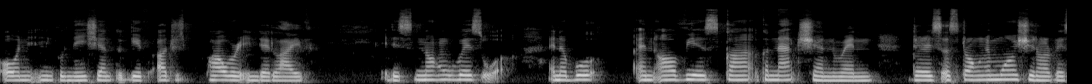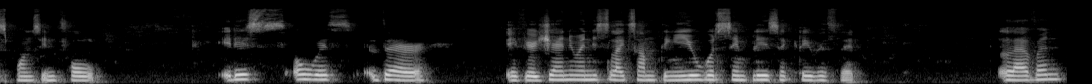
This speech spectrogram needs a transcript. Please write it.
own inclination to give others power in their life. It is not always an, an obvious connection when there is a strong emotional response involved. it is always there. If you genuinely dislike something, you would simply disagree with it. 11.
